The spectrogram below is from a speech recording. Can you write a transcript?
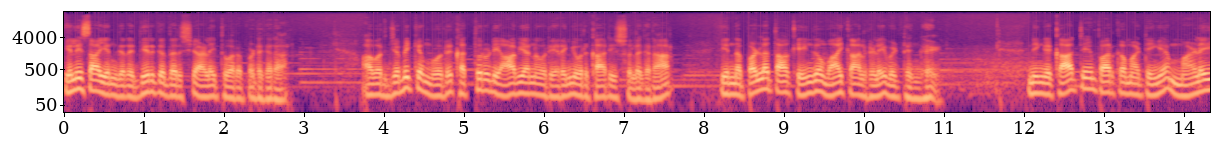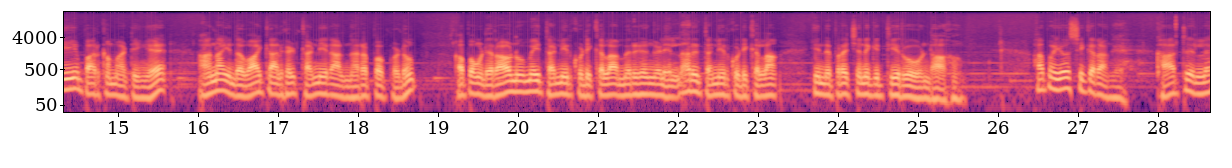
எலிசா என்கிற தீர்க்கதரிசி அழைத்து வரப்படுகிறார். அவர் ஜெபிக்கும்போது கத்தருடைய ஆவியானவர் இறங்கி ஒரு காரியம் சொல்லுகிறார். இந்த பள்ளத்தாக்கு எங்கும் வாய்க்கால்களை வெட்டுங்கள். நீங்கள் காற்றையும் பார்க்க மாட்டீங்க மழையையும் பார்க்க மாட்டீங்க. ஆனால் இந்த வாய்க்கால்கள் தண்ணீரால் நிரப்பப்படும். அப்போ உங்களுடைய இராணுவமே தண்ணீர் குடிக்கலாம் மிருகங்கள் எல்லாரும் தண்ணீர் குடிக்கலாம். இந்த பிரச்சனைக்கு தீர்வு உண்டாகும். அப்போ யோசிக்கிறாங்க காற்று இல்லை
